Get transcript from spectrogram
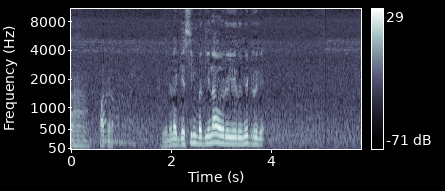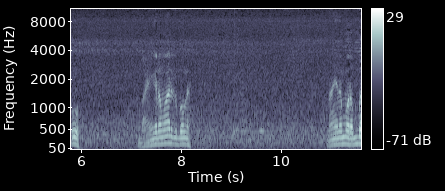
ஆஹா பார்க்கணும். என்னோட கெஸ்ஸிங் பார்த்தீங்கன்னா ஒரு இருபது மீட்டர் இருக்கு ஓ பயங்கரமாக இருக்கு போங்க. நான் என்னமோ ரொம்ப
